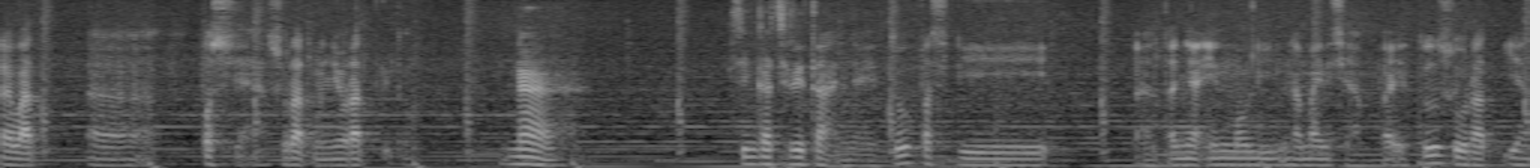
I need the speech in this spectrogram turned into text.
lewat uh, pos ya surat menyurat gitu Nah, singkat ceritanya itu pas di uh, tanyain mau dinamain siapa itu surat yang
